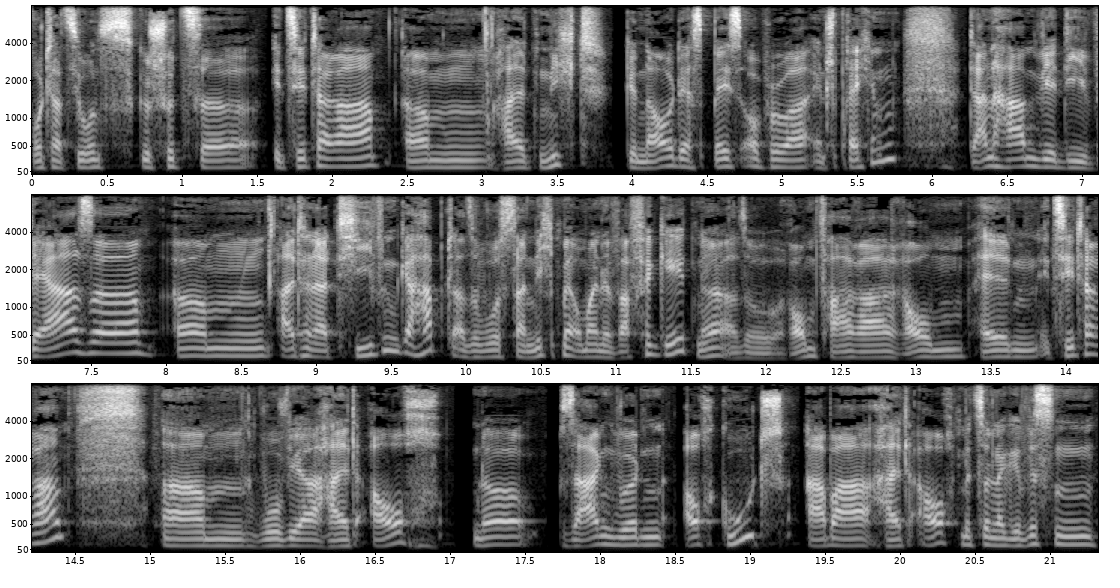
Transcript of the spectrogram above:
Rotationsgeschütze etc. Ähm, halt nicht genau der Space Opera entsprechen. Dann haben wir diverse ähm, Alternativen gehabt, also wo es dann nicht mehr um eine Waffe geht, ne? also Raumfahrer, Raumhelden etc., ähm, wo wir halt auch ne, sagen würden, auch gut, aber halt auch mit so einer gewissen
